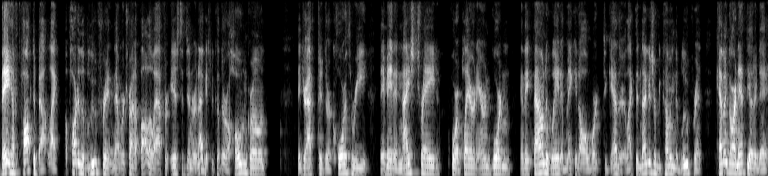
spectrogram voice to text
They have talked about like a part of the blueprint that we're trying to follow after is the Denver Nuggets because they're a homegrown. They drafted their core three. They made a nice trade for a player in Aaron Gordon, and they found a way to make it all work together. Like the Nuggets are becoming the blueprint. Kevin Garnett the other day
